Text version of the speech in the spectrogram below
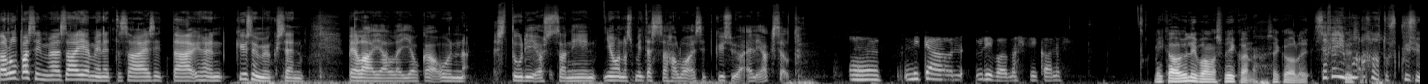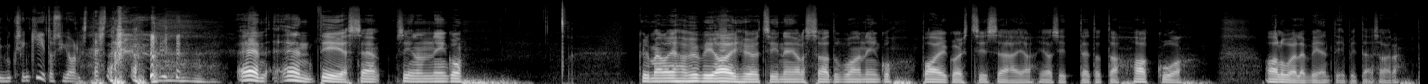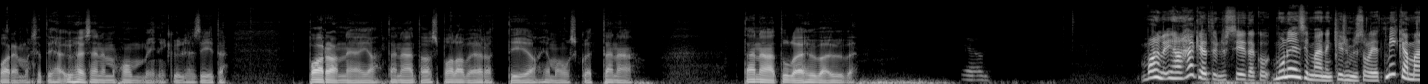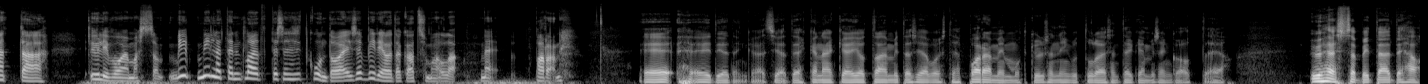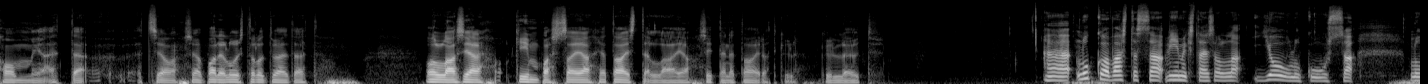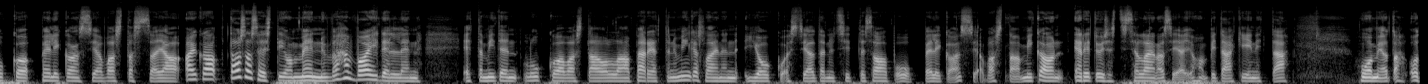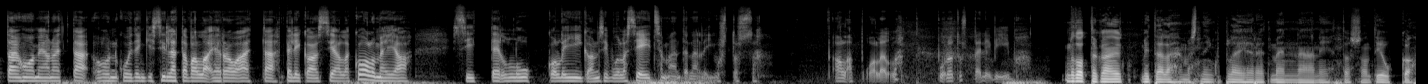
Mä lupasin myös aiemmin, että saa esittää yhden kysymyksen pelaajalle, joka on studiossa. Niin Joonas, mitä sä haluaisit kysyä Eliakselta? Öö, mikä on ylivoimassa vikana? Mikä on ylivoimassa vikana? Sekö oli Se vei mun kysymys? aloituskysymyksen. Kiitos Joonas tästä. En, en tiedä. Se, siinä on niinku... Kyllä meillä on ihan hyviä aiheita, siinä ei ole saatu vaan niinku paikoista sisään ja, ja sitten tota, hakua alueelle vientiin pitää saada paremmaksi ja tehdä yhdessä enemmän hommia, niin kyllä se siitä paranee ja tänään taas palaverattiin ja, ja mä uskon, että tänään, tänään tulee hyvä yve. Joo. Mä oon ihan häkeltynyt siitä, kun mun ensimmäinen kysymys oli, että mikä mättää ylivoimassa? Mi- millä te nyt laitatte sen sitten kuntoon? Ei se videoita katsomalla me parane. Ei, ei tietenkään, että sieltä ehkä näkee jotain, mitä siellä voisi tehdä paremmin, mutta kyllä se niinku tulee sen tekemisen kautta ja yhdessä pitää tehdä hommia, että, että se, on, se on paljon luistelutyötä, että ollaan siellä kimpassa ja, ja taistellaan ja sitten ne taidot kyllä, kyllä löytyy. Lukko vastassa, viimeksi taisi olla joulukuussa Lukko pelikanssia vastassa ja aika tasaisesti on mennyt vähän vaihdellen, että miten Lukkoa vastaan ollaan pärjätty, niin minkälainen joukkue sieltä nyt sitten saapuu pelikanssia vastaan? Mikä on erityisesti sellainen asia, johon pitää kiinnittää huomiota, ottaen huomioon, että on kuitenkin sillä tavalla eroa, että pelikanssialla kolme ja sitten Lukko liigan sivuilla seitsemäntenä, eli just tuossa alapuolella pudotuspeliviivaa. No totta kai nyt mitä lähemmäs niin playereet mennään, niin tuossa on tiukka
